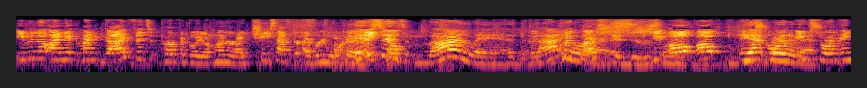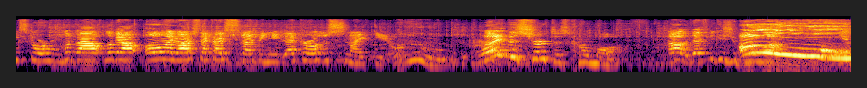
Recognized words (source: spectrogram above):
even though I kn- my guy fits it perfectly 100. I chase after everyone. Okay. They this is my land, Quick, not quick question. Seriously? Do- oh, oh, ink Get storm, rid of ink it. storm, ink storm. Look out, look out. Oh my gosh, that guy's sniping you. That girl just sniped you. Ooh. Why did the shirt just come off? Oh, that's because you blew up. Oh! You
